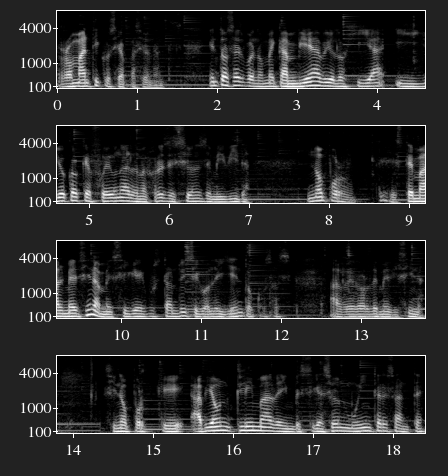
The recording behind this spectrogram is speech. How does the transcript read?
románticos y apasionantes. Entonces, bueno, me cambié a biología y yo creo que fue una de las mejores decisiones de mi vida. No por que esté mal medicina, me sigue gustando y sigo leyendo cosas alrededor de medicina, sino porque había un clima de investigación muy interesante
